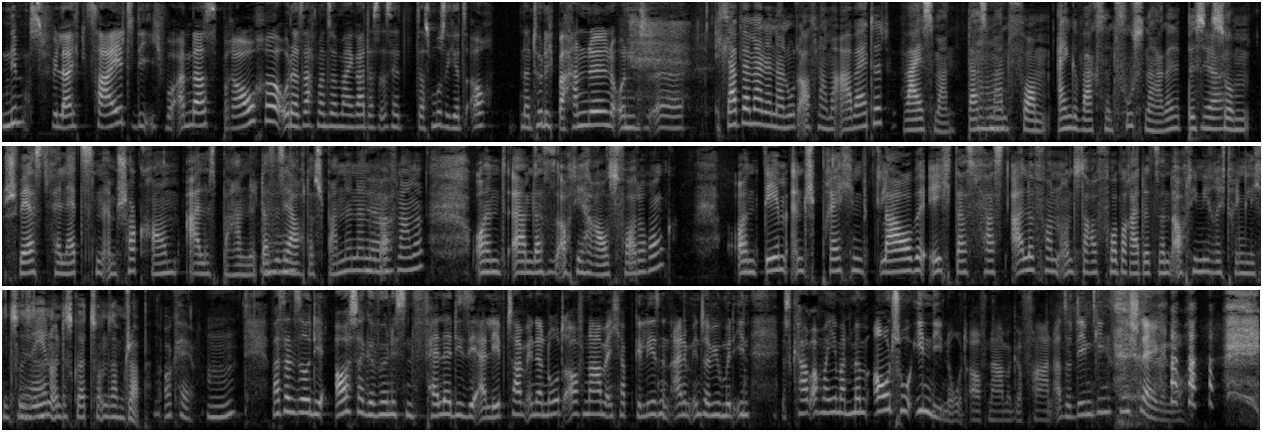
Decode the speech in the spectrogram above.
nimmt vielleicht Zeit, die ich woanders brauche? Oder sagt man so, mein Gott, das ist jetzt, das muss ich jetzt auch natürlich behandeln und äh, Ich glaube, wenn man in der Notaufnahme arbeitet, weiß man, dass man vom eingewachsenen Fußnagel bis Ja. zum schwerst Verletzten im Schockraum alles behandelt. Das ist ja auch das Spannende in der Ja. Notaufnahme. Und ähm, das ist auch die Herausforderung. Und dementsprechend glaube ich, dass fast alle von uns darauf vorbereitet sind, auch die Niedrigdringlichen zu Ja. sehen. Und es gehört zu unserem Job. Okay. Mhm. Was sind so die außergewöhnlichsten Fälle, die Sie erlebt haben in der Notaufnahme? Ich habe gelesen in einem Interview mit Ihnen, es kam auch mal jemand mit dem Auto in die Notaufnahme gefahren. Also dem ging es nicht schnell genug.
